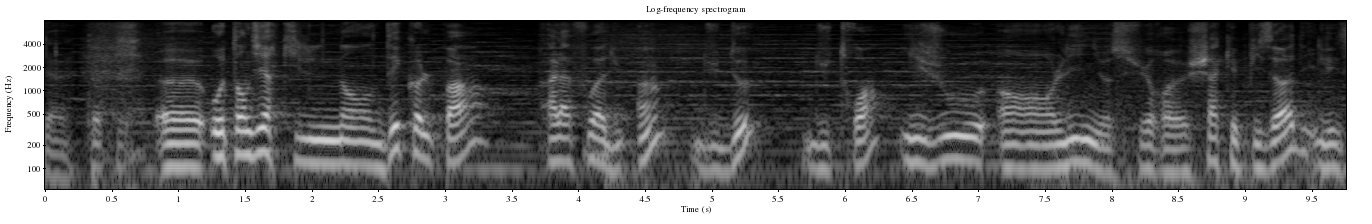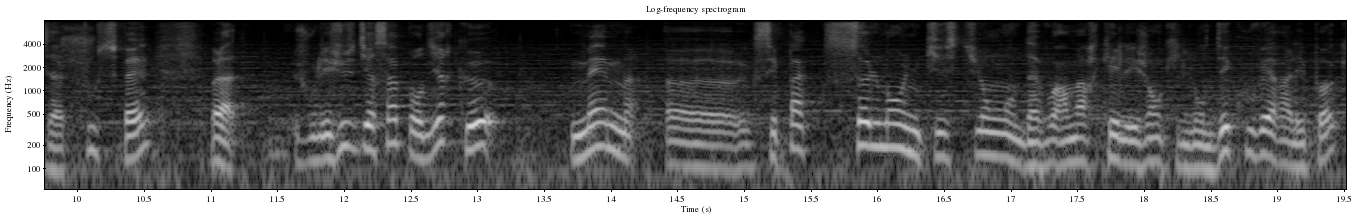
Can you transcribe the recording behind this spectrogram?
y a- euh, autant dire qu'il n'en décolle pas à la fois du 1, du 2, du 3. Il joue en ligne sur euh, chaque épisode, il les a tous faits. Voilà, je voulais juste dire ça pour dire que même euh, c'est pas seulement une question d'avoir marqué les gens qui l'ont découvert à l'époque,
